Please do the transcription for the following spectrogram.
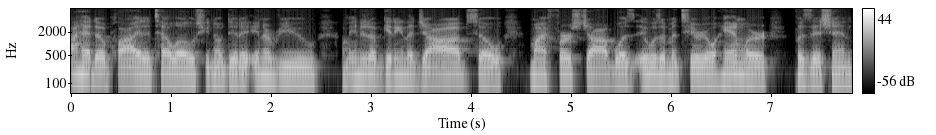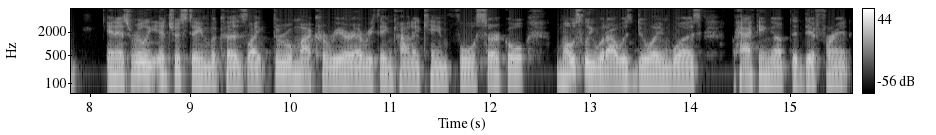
I had to apply to Telos, you know, did an interview, um, ended up getting the job. So my first job was, it was a material handler position and it's really interesting because like through my career everything kind of came full circle. Mostly what i was doing was packing up the different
